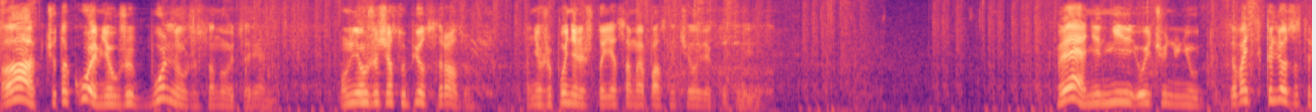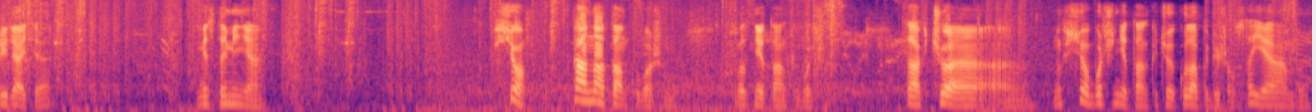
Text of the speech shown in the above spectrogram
А, что такое? Мне уже больно уже становится, реально. Он меня уже сейчас убьет сразу. Они уже поняли, что я самый опасный человек тут в мире. Э, не, не, ой, что не, не, давайте с колеса стреляйте, а. Вместо меня. Все, хана танку вашему. У вас нет танка больше. Так, чё, а, а, ну все, больше нет танка. Чё, куда побежал? Стоям бы.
